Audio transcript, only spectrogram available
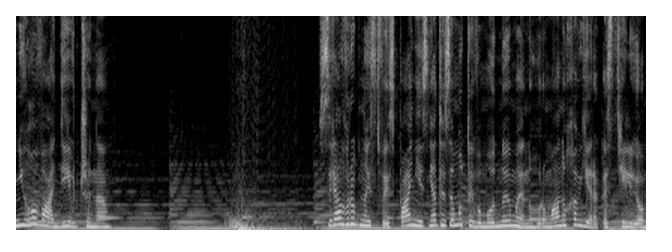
Снігова дівчина. Серіал виробництва Іспанії знятий за мотивами одноіменного роману Хав'єра Кастільо.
